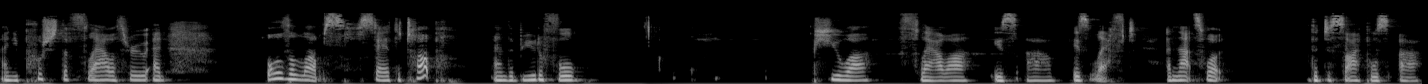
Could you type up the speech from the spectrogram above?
and you push the flour through and all the lumps stay at the top and the beautiful, pure flour is, uh, is left. And that's what the disciples are,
